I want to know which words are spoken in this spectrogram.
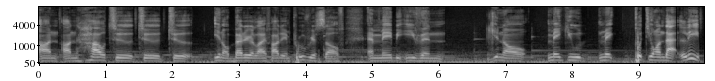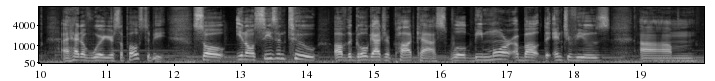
on on how to to to you know better your life, how to improve yourself, and maybe even you know make you make put you on that leap ahead of where you're supposed to be. So, you know, season two of the Go Gadget podcast will be more about the interviews, um,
